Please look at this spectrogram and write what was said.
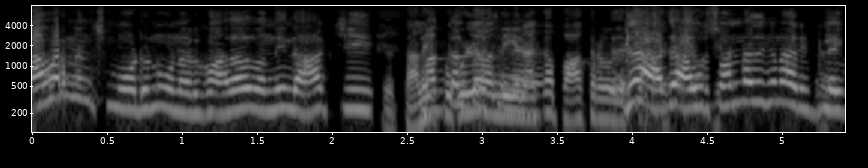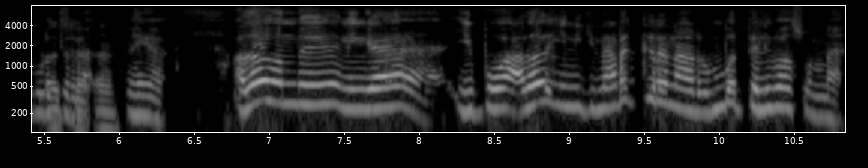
கவர்னன்ஸ் மோடுன்னு ஒண்ணு இருக்கும். அதாவது வந்து இந்த ஆட்சி இல்ல அது அவர் சொன்னதுக்கு நான் ரிப்ளை கொடுத்துறேன். நீங்க அதாவது வந்து நீங்க இப்போ அதாவது இன்னைக்கு நடக்கிற நான் ரொம்ப தெளிவா சொன்னேன்.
